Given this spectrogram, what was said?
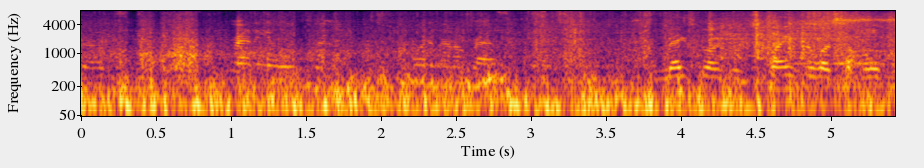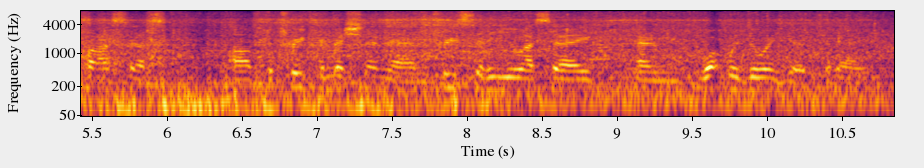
shrubs, and perennials, and ornamental grasses. Meg's going to explain to us the whole process of the tree commission and Tree City USA and what we're doing here today.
